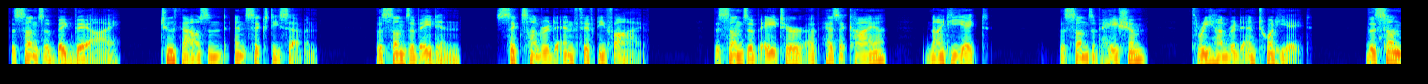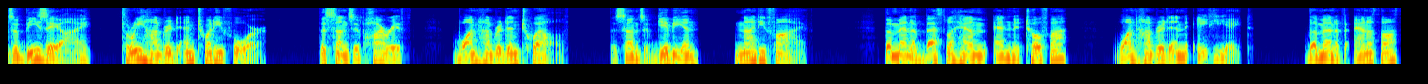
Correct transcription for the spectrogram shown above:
The sons of Bigvai, 2,067. The sons of Adin, 655. The sons of Ater of Hezekiah, 98. The sons of Hashum, 328. The sons of Bezai, 324. The sons of Hariph, 112. The sons of Gibeon, 95 the men of Bethlehem and Netophah, 188. The men of Anathoth,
